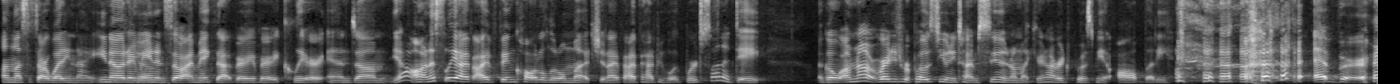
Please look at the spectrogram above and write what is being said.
unless it's our wedding night. You know what I mean? And so I make that very, very clear. And um, yeah, honestly, I've, I've been called a little much and I've, I've had people like, we're just on a date. I go, I'm not ready to propose to you anytime soon. I'm like, you're not ready to propose to me at all, buddy. Ever.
